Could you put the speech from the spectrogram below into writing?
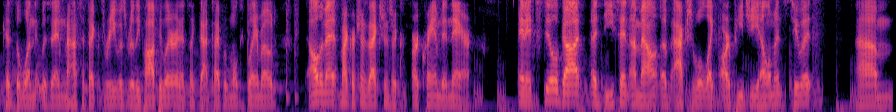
because the one that was in Mass Effect 3 was really popular, and it's like that type of multiplayer mode. All the ma- microtransactions are, are crammed in there. And it's still got a decent amount of actual like RPG elements to it. Um,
